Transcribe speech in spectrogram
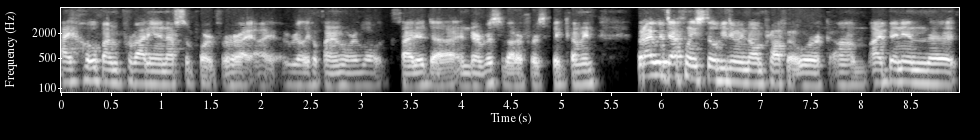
I hope I'm providing enough support for her. I, I really hope I'm. A little excited uh, and nervous about our first kid coming. But I would definitely still be doing nonprofit work. Um, I've been in the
